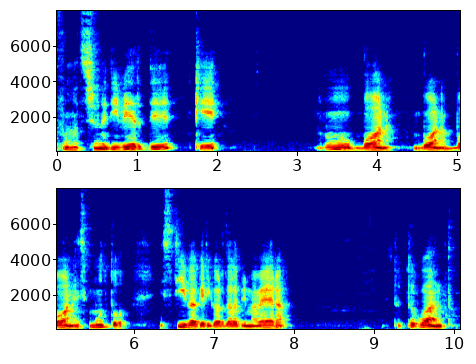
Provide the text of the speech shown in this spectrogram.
profumazione di verde che oh, buona buona buona molto estiva che ricorda la primavera tutto quanto.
